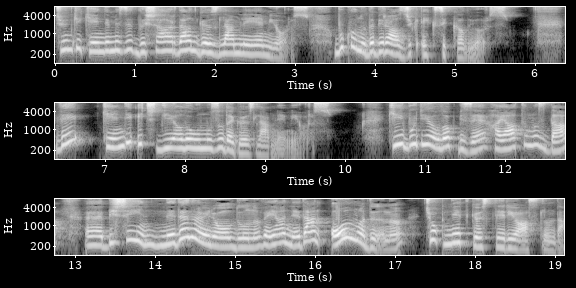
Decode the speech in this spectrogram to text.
çünkü kendimizi dışarıdan gözlemleyemiyoruz. Bu konuda birazcık eksik kalıyoruz. Ve kendi iç diyalogumuzu da gözlemlemiyoruz. Ki bu diyalog bize hayatımızda e, bir şeyin neden öyle olduğunu veya neden olmadığını çok net gösteriyor aslında.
